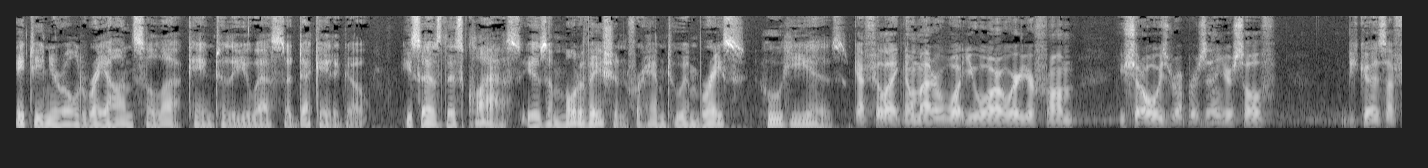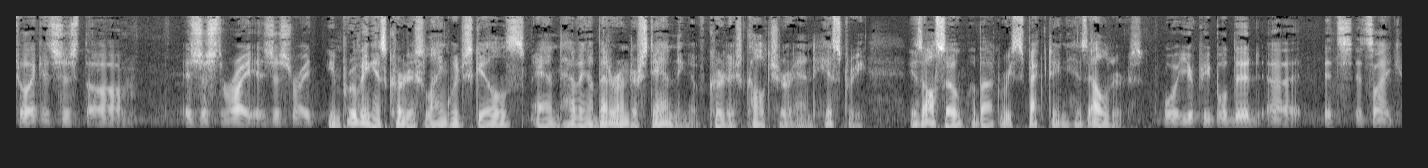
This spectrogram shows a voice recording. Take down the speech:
18 year old Rayan Saleh came to the U.S. a decade ago. He says this class is a motivation for him to embrace who he is. I feel like no matter what you are, where you're from, you should always represent yourself because I feel like it's just. Uh, it's just right. It's just right. Improving his Kurdish language skills and having a better understanding of Kurdish culture and history is also about respecting his elders. What your people did, uh, it's it's like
